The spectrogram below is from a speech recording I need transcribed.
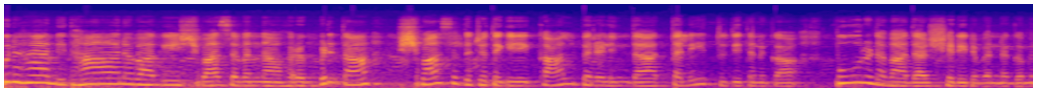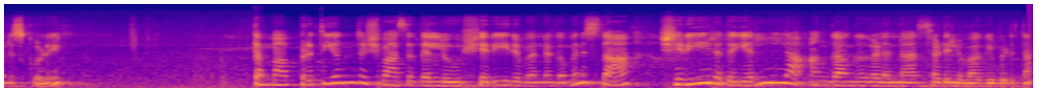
ಪುನಃ ನಿಧಾನವಾಗಿ ಶ್ವಾಸವನ್ನ ಹೊರಗ್ಬಿಡ್ತಾ ಶ್ವಾಸದ ಜೊತೆಗೆ ಕಾಲ್ಬೆರಳಿಂದ ತಲೆ ತುದಿ ತನಕ ಪೂರ್ಣವಾದ ಶರೀರವನ್ನ ಗಮನಿಸ್ಕೊಳ್ಳಿ. ತಮ್ಮ ಪ್ರತಿಯೊಂದು ಶ್ವಾಸದಲ್ಲೂ ಶರೀರವನ್ನ ಗಮನಿಸ್ತಾ ಶರೀರದ ಎಲ್ಲ ಅಂಗಾಂಗಗಳನ್ನ ಸಡಿಲವಾಗಿ ಬಿಡ್ತಾ.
